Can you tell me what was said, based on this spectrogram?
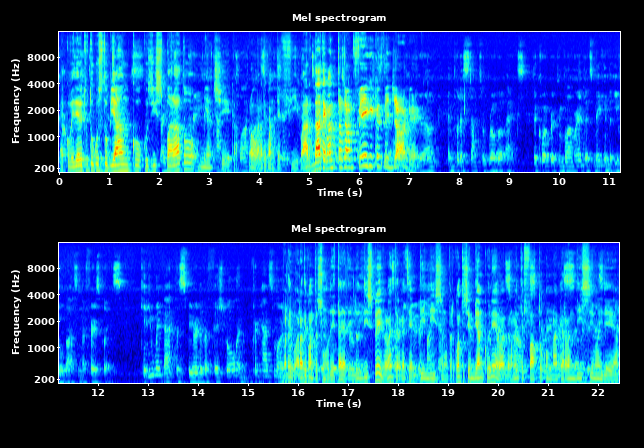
Ecco, vedere tutto questo bianco così sparato mi acceca. Però guardate quanto è figo. Guardate quanto sono fighi questi giochi. Guardate, guardate quanto sono dettagliati. Il display veramente ragazzi è bellissimo. Per quanto sia in bianco e nero è veramente fatto con una grandissima idea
